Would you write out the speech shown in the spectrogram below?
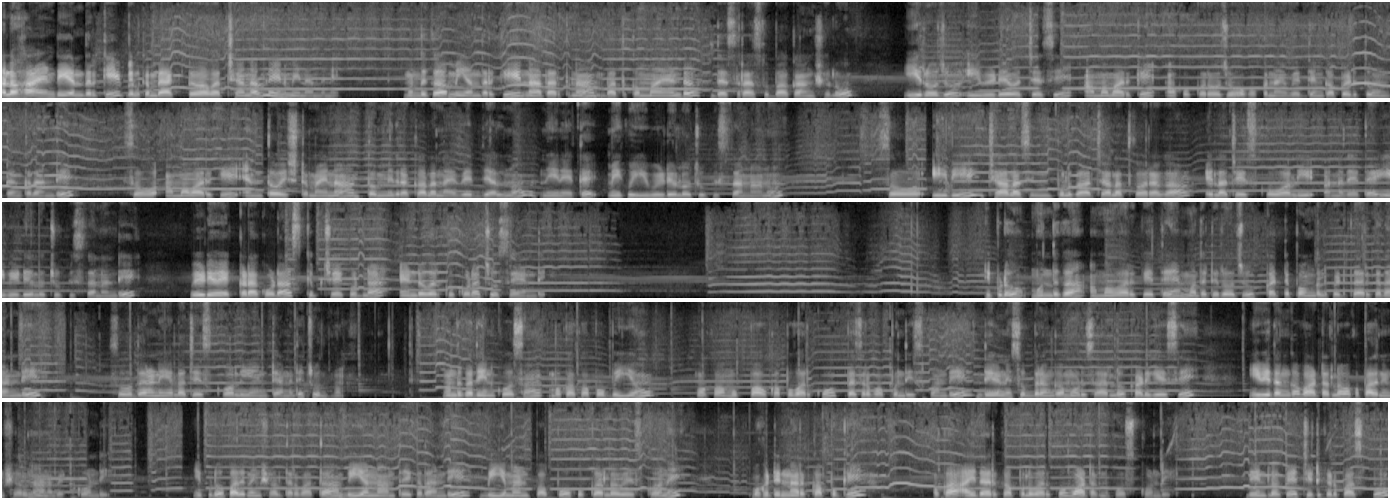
Hello hi అండి అందరికీ. Welcome back to our channel. నేను మీ నందిని. ముందుగా మీ అందరికీ నా తరపున బతుకమ్మ అండ్ దసరా శుభాకాంక్షలు. ఈరోజు ఈ వీడియో వచ్చేసి అమ్మవారికి ఒక్కొక్క రోజు ఒక్కొక్క నైవేద్యంగా పెడుతూ ఉంటాం కదండి. సో అమ్మవారికి ఎంతో ఇష్టమైన తొమ్మిది రకాల నైవేద్యాలను నేనైతే మీకు ఈ వీడియోలో చూపిస్తున్నాను. సో ఇది చాలా సింపుల్గా చాలా త్వరగా ఎలా చేసుకోవాలి అన్నదైతే ఈ వీడియోలో చూపిస్తానండి. వీడియో ఎక్కడా కూడా స్కిప్ చేయకుండా ఎండ్ వరకు కూడా చూసేయండి. ఇప్పుడు ముందుగా అమ్మవారికి అయితే మొదటి రోజు కట్టె పొంగలు పెడతారు కదండి సో దానిని ఎలా చేసుకోవాలి ఏంటి అనేది చూద్దాం. ముందుగా దీనికోసం ఒక కప్పు బియ్యం ఒక ముప్పావు కప్పు వరకు పెసరపప్పును తీసుకోండి. దీనిని శుభ్రంగా మూడుసార్లు కడిగేసి ఈ విధంగా వాటర్లో ఒక పది నిమిషాలు నానబెట్టుకోండి. ఇప్పుడు పది నిమిషాల తర్వాత బియ్యం నానతాయి కదండి బియ్యం అండ్ పప్పు కుక్కర్లో వేసుకొని ఒకటిన్నర కప్పుకి ఒక ఐదారు కప్పుల వరకు వాటర్ని పోసుకోండి. దీంట్లోకి చిటికెడు పసుపు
